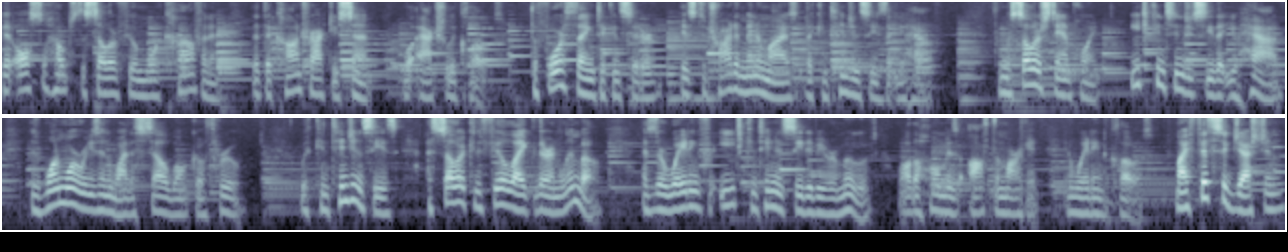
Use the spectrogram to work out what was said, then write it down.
It also helps the seller feel more confident that the contract you sent will actually close. The fourth thing to consider is to try to minimize the contingencies that you have. From a seller's standpoint, each contingency that you have is one more reason why the sale won't go through. With contingencies, a seller can feel like they're in limbo as they're waiting for each contingency to be removed while the home is off the market and waiting to close. My fifth suggestion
